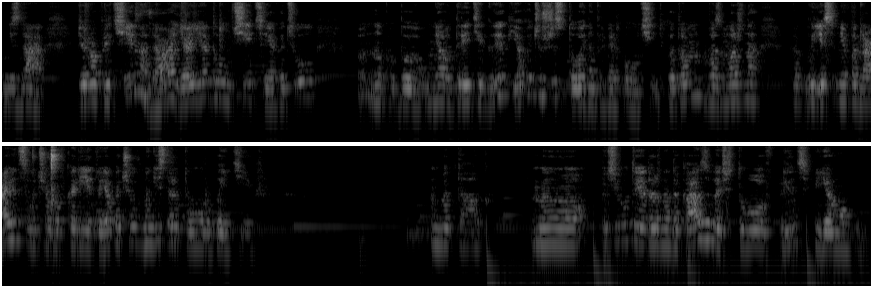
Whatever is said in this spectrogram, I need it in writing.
не знаю, первопричина, да, я еду учиться, я хочу, ну, как бы, у меня вот третий ГИП, я хочу шестой, например, получить. Потом, возможно, как бы, если мне понравится учеба в Корее, то я хочу в магистратуру пойти. Вот так. Но почему-то я должна доказывать, что, в принципе, я могу.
